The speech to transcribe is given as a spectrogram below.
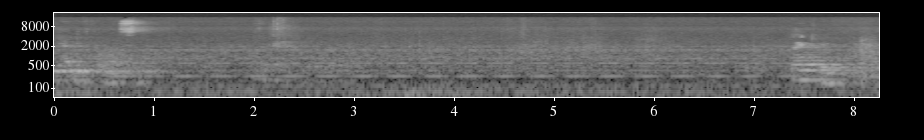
The end of the lesson. Thank you.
